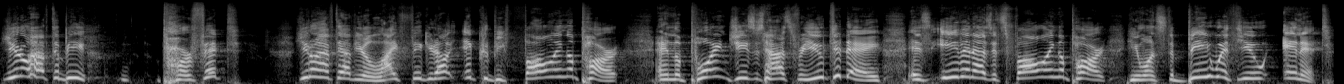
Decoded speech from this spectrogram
You don't have to be perfect. You don't have to have your life figured out. It could be falling apart. And the point Jesus has for you today is even as it's falling apart, he wants to be with you in it.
